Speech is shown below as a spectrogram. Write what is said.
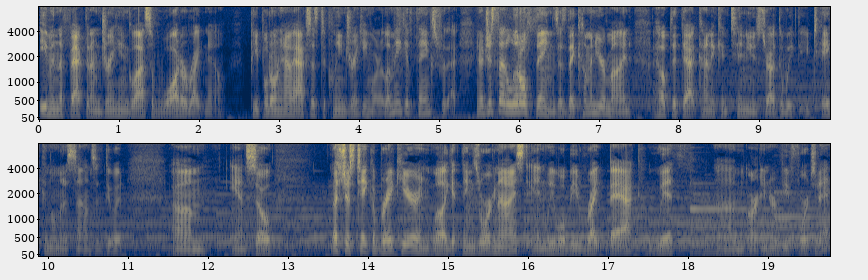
even the fact that I'm drinking a glass of water right now. People don't have access to clean drinking water. Let me give thanks for that. You know, just that little things as they come into your mind. I hope that that kind of continues throughout the week. That you take a moment of silence and do it. Um, and so, let's just take a break here, and while I get things organized, and we will be right back with um, our interview for today.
